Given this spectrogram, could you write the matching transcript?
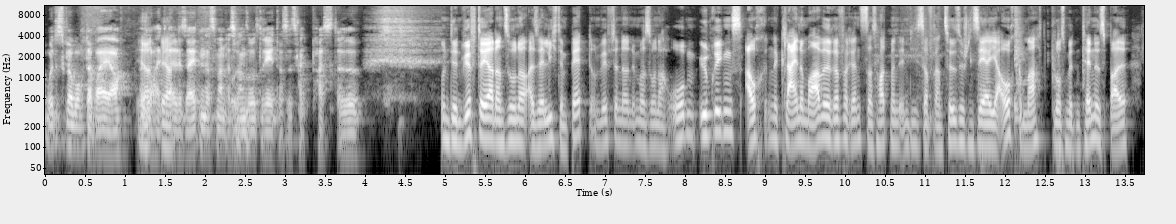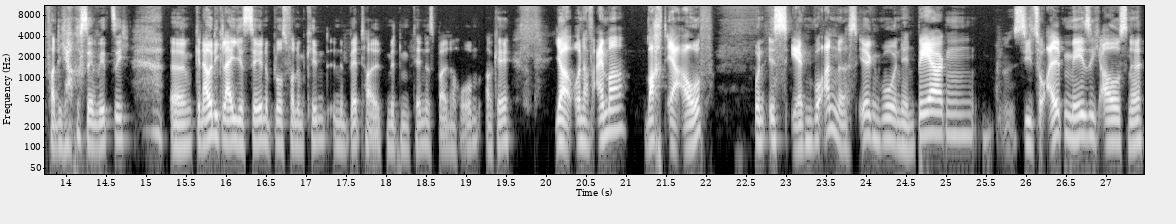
rot ist, glaube ich, auch dabei, ja. Also ja, halt ja. alle Seiten, dass man das dann so dreht, dass es halt passt. Also und den wirft er ja dann so nach, also er liegt im Bett und wirft ihn dann immer so nach oben. Übrigens auch eine kleine Marvel-Referenz, das hat man in dieser französischen Serie auch gemacht, bloß mit einem Tennisball. Fand ich auch sehr witzig. Ähm, genau die gleiche Szene, bloß von einem Kind in einem Bett halt mit einem Tennisball nach oben. Okay. Ja, und auf einmal wacht er auf und ist irgendwo anders. Irgendwo in den Bergen, sieht so alpenmäßig aus, ne?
